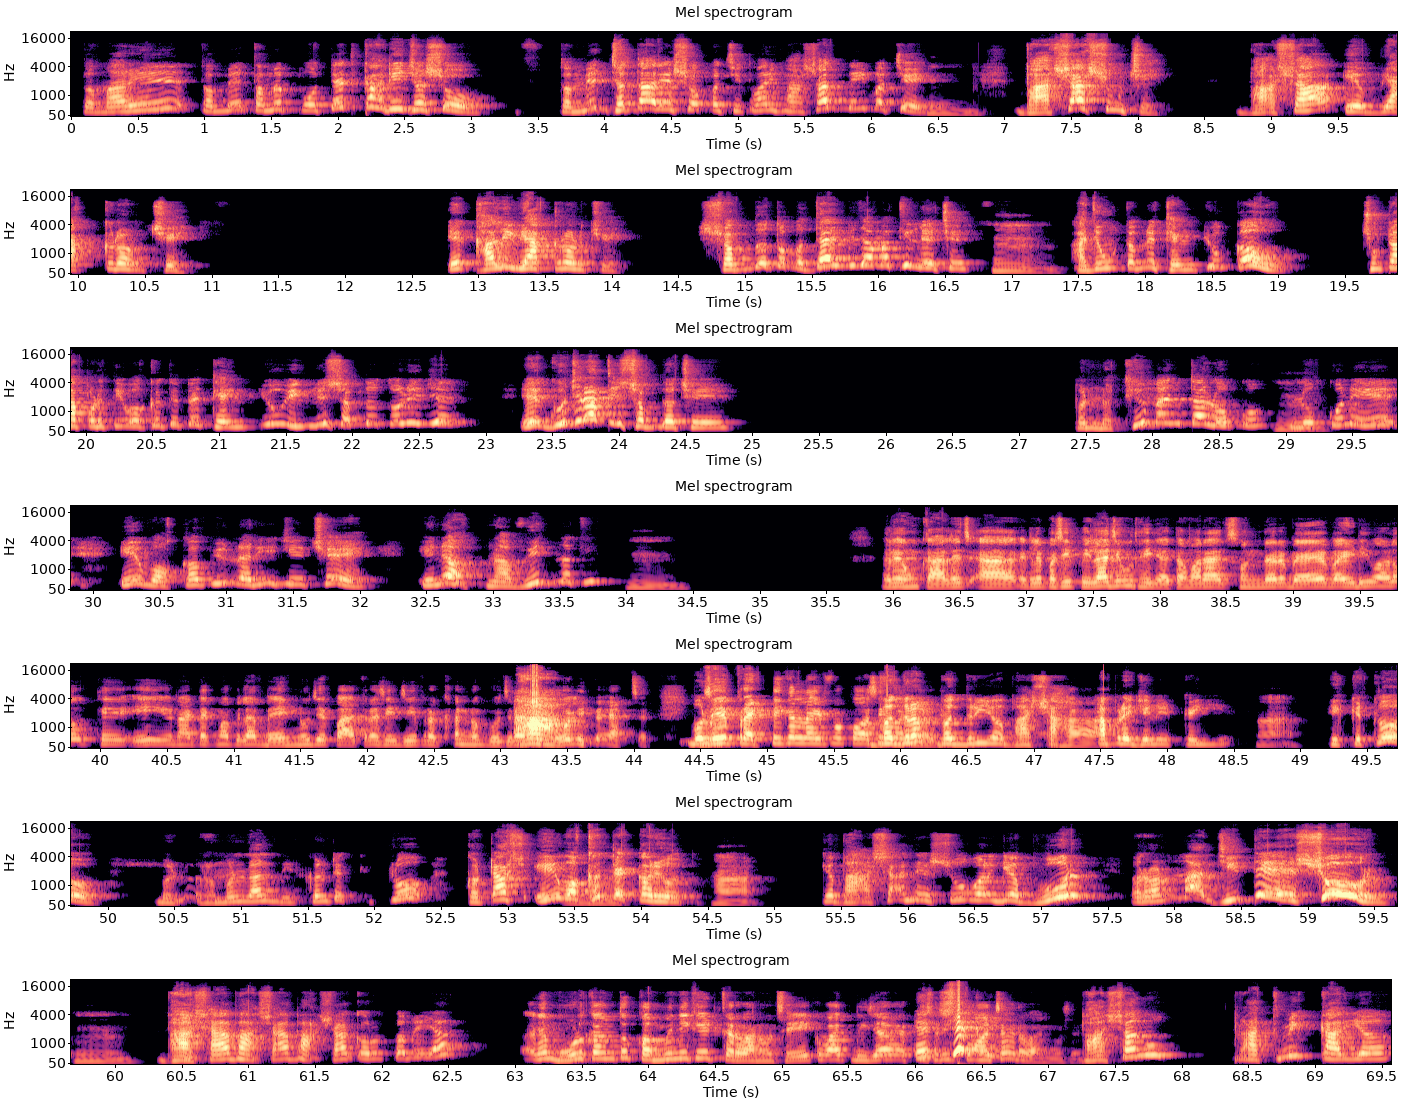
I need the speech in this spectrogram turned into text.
તમારે તમે તમે પોતે જ કાઢી જશો. તમે જ જતા રહેશો પછી. તમારી ભાષા જ નહીં બચે. ભાષા શું છે? ભાષા એ વ્યાકરણ છે. એ ખાલી વ્યાકરણ છે. શબ્દો તો બધા જ બીજામાંથી લે છે. આજે હું તમને થેન્ક યુ કહું. છૂટા પડતી વખતે તો થેન્ક યુ ઇંગ્લિશ શબ્દ થોડી છે. એ ગુજરાતી શબ્દ છે. પણ નથી માનતા લોકો. લોકોને એ વોકેબ્યુલરી જે છે એને અપનાવવી જ નથી. અરે હું કાલે જ એટલે પછી પેલા જેવું થઈ જાય. તમારા સુંદર બે બાયડી વાળો કે એ નાટકમાં પેલા બેનનું જે પાત્ર છે જે પ્રકારનો ગુજરાતી બોલી રહ્યા છે. જે પ્રેક્ટિકલ લાઈફમાં પોસિબલ ભદ્ર ભદ્રીય ભાષા. આપણે જેને કહીએ. હા. એ કેટલો રમણલાલ નીલકંઠે કેટલો કટાક્ષ એ વખતે કર્યો હતો. કે ભાષાને શું વળગે ભૂર રણમાં જીતે શૂર. ભાષા ભાષા ભાષા કરો તમે યાર. અને મૂળ કામ તો કમ્યુનિકેટ કરવાનું છે. એક વાત બીજા વ્યક્તિ સુધી. પહોંચાડવાનું છે. ભાષાનું પ્રાથમિક કાર્ય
